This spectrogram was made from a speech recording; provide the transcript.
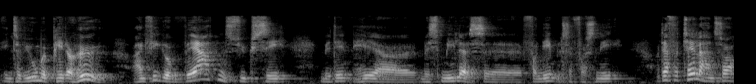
interview med Peter Hø, og han fik jo verdens succes med den her, med Smillas øh, fornemmelse for sne. Og der fortæller han så,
